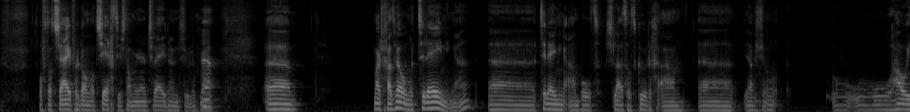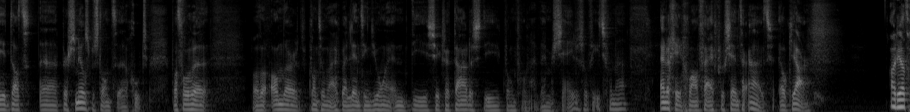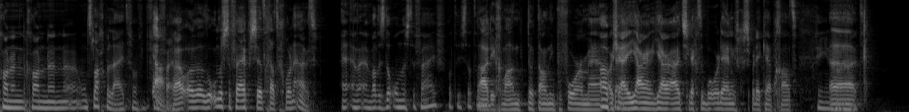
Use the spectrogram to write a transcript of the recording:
of dat cijfer dan wat zegt, is dan weer een tweede natuurlijk. Maar, Ja. Ehm, maar het gaat wel om de trainingen. Eh trainingaanbod, sluit dat keurig aan. Ja, weet je wel, hoe, hoe hou je dat personeelsbestand goed? Wat voor wat een ander kwam toen eigenlijk bij Lenting de Jonge en die secretaris die kwam volgens mij bij Mercedes of iets vandaan. En er ging gewoon 5% eruit elk jaar. Oh, die had gewoon een, gewoon een eh, ontslagbeleid van, van Ja, eh, de onderste 5% gaat er gewoon uit. En, en, en wat is de onderste vijf? Wat is dat dan? Nou, die gewoon totaal niet performen. Als jij jaar, jaar uit slechte beoordelingsgesprekken hebt gehad, Ging je ervan eh, uit? Ja.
